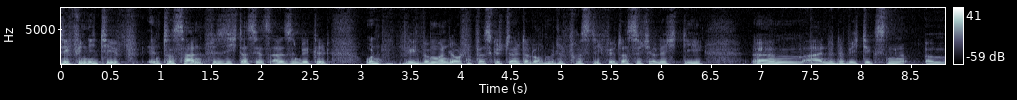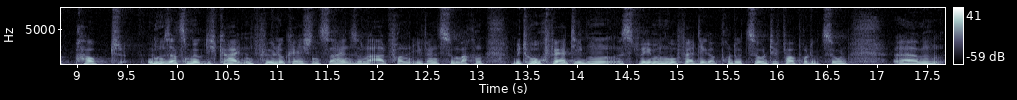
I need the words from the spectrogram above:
definitiv interessant, wie sich das jetzt alles entwickelt. Und wie man ja auch schon festgestellt hat, auch mittelfristig wird das sicherlich die ähm, eine der wichtigsten ähm, Haupt Umsatzmöglichkeiten für Locations sein, so eine Art von Events zu machen mit hochwertigen Streaming, hochwertiger Produktion, TV-Produktion. Ähm,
